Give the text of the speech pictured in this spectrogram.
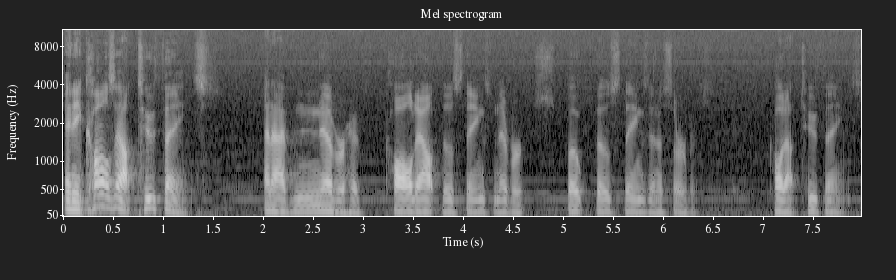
And he calls out two things, and I've never have called out those things, never spoke those things in a service. Called out two things.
